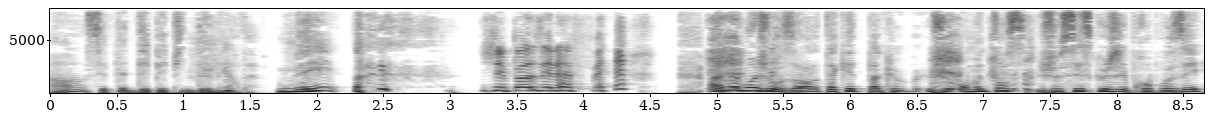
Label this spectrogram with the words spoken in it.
Hein, c'est peut-être des pépites de merde. Mais J'ai pas osé la faire. ah mais moi j'ose. Hein, T'inquiète pas que je, en même temps je sais ce que j'ai proposé.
